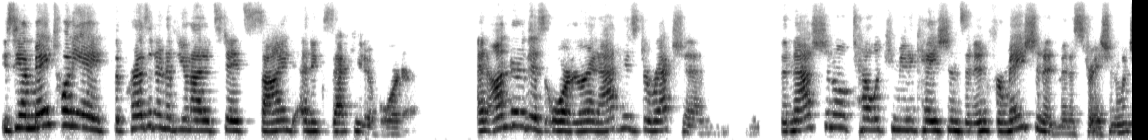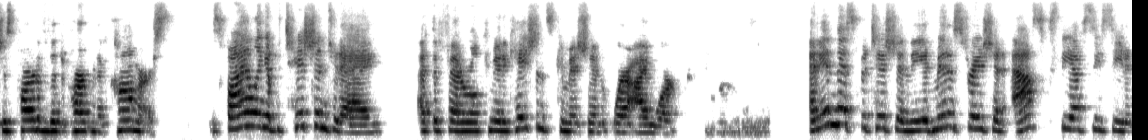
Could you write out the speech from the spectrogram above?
You see, on May 28th, the President of the United States signed an executive order. And under this order and at his direction, the National Telecommunications and Information Administration, which is part of the Department of Commerce, is filing a petition today at the Federal Communications Commission where I work. And in this petition, the administration asks the FCC to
